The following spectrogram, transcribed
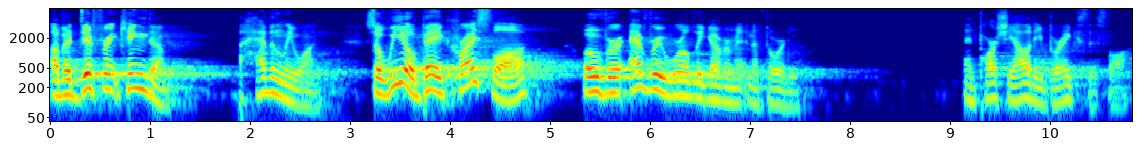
of a different kingdom, a heavenly one. So we obey Christ's law over every worldly government and authority. And partiality breaks this law.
